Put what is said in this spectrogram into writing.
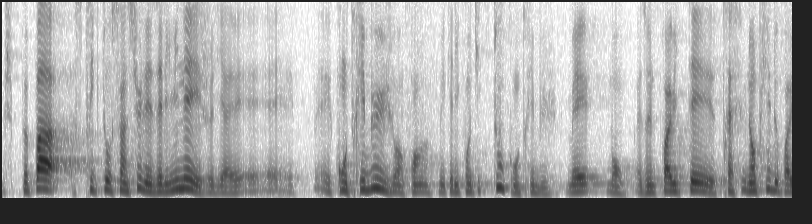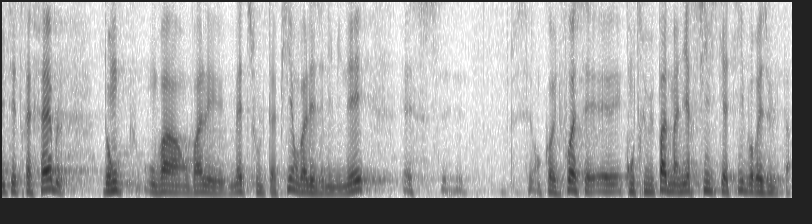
Je ne peux pas stricto sensu les éliminer, je veux dire, elles, contribuent, en mécanique quantique, tout contribue. Mais bon, elles ont une, probabilité une amplitude de probabilité très faible, donc on va, on va les mettre sous le tapis, on va les éliminer. encore une fois, elles ne contribuent pas de manière significative au résultat.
